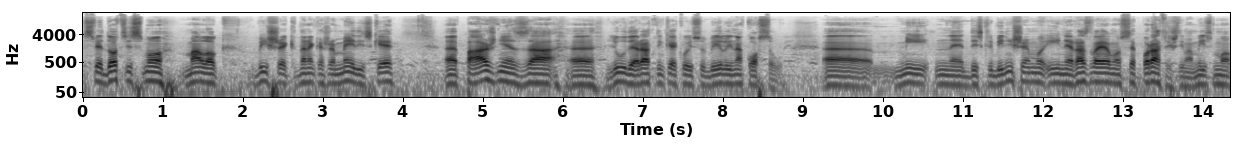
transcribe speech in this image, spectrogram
svjedoci smo malog višeg, da ne kažem medijske, e, pažnje za e, ljude, ratnike koji su bili na Kosovu mi ne diskriminišemo i ne razdvajamo se po ratištima. Mi smo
